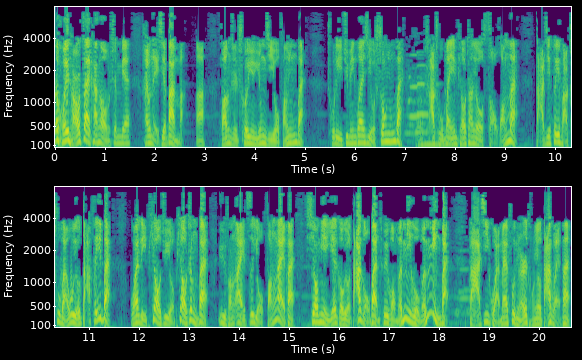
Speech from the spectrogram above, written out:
那回头再看看我们身边还有哪些办吧？啊，防止春运拥挤有防拥办，处理居民关系有双拥办，查处卖淫嫖娼有扫黄办，打击非法出版物有打非办。管理票据有票证办，预防艾滋有防艾办，消灭野狗有打狗办，推广文明有文明办，打击拐卖妇女儿童有打拐办，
